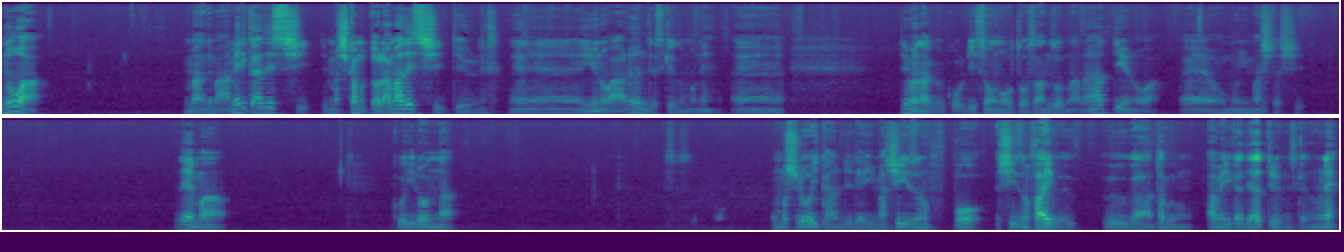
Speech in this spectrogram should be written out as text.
のはまあでもアメリカですし、まあ、しかもドラマですしっていうね、えー、いうのはあるんですけどもね、えーでもなんかこう理想のお父さん像だなっていうのは、えー、思いましたし。でまあこういろんな面白い感じで今シーズン4シーズン5が多分アメリカでやってるんですけどもね、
